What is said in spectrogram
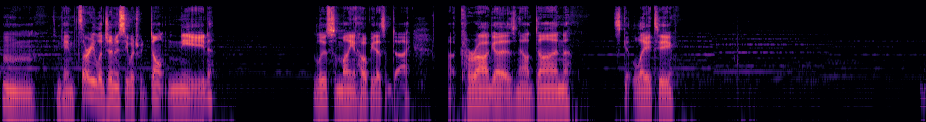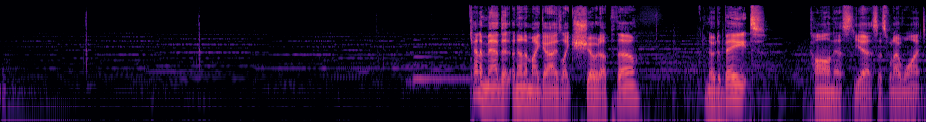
Hmm. Gain 30 legitimacy, which we don't need. Lose some money and hope he doesn't die. Uh, Caraga is now done. Let's get Leyte. Kind of mad that none of my guys like showed up though. No debate. Colonist, yes, that's what I want.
